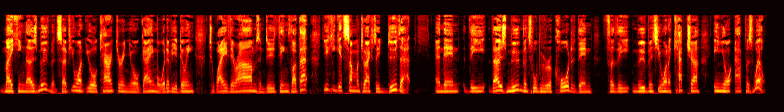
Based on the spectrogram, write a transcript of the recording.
making those movements. So if you want your character in your game or whatever you're doing to wave their arms and do things like that, you can get someone to actually do that and then the those movements will be recorded then for the movements you want to capture in your app as well.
